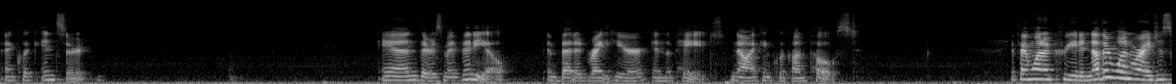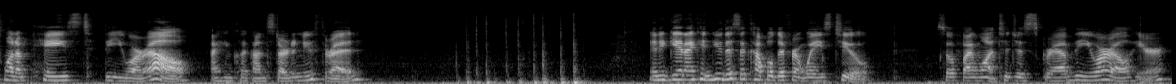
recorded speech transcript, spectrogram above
and click insert. And there's my video embedded right here in the page. Now I can click on post. If I want to create another one where I just want to paste the URL, I can click on start a new thread and again, I can do this a couple different ways too. So if I want to just grab the URL here,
